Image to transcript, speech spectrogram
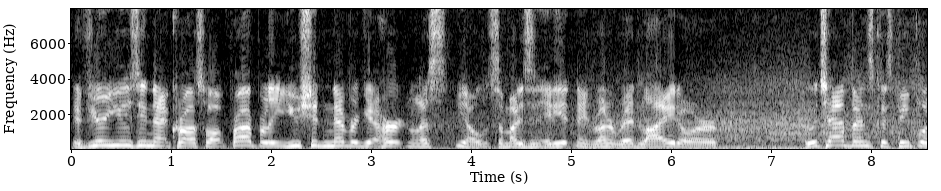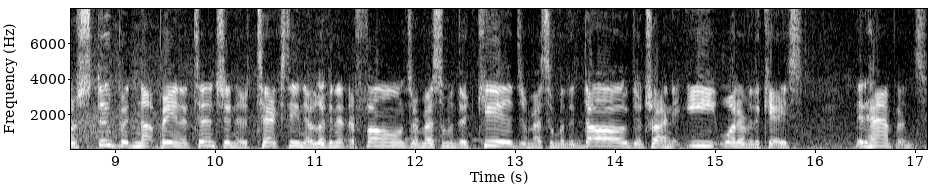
if you're using that crosswalk properly, you should never get hurt unless, you know, somebody's an idiot and they run a red light or which happens because people are stupid not paying attention. They're texting they're looking at their phones they're messing with their kids they're messing with the dog they're trying to eat whatever the case. It happens.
